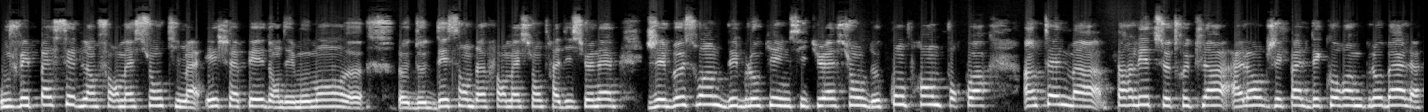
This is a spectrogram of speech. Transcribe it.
où je vais passer de l'information qui m'a échappé dans des moments euh, de descente d'information traditionnelle. J'ai besoin de débloquer une situation, de comprendre pourquoi un tel m'a parlé de ce truc-là alors que j'ai pas le décorum global.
